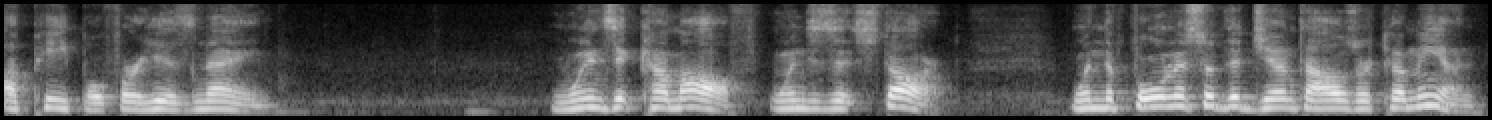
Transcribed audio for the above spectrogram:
a people for his name. When's it come off? When does it start? when the fullness of the Gentiles are come in.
